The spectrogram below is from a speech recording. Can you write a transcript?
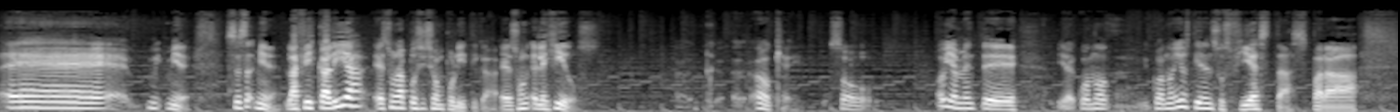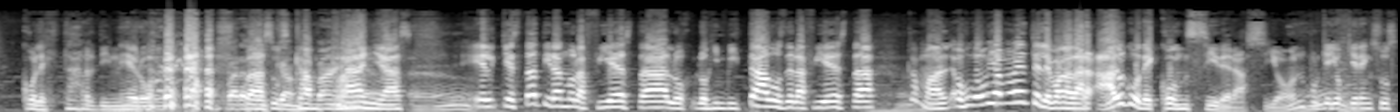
eh, mi- mire, se mire, la fiscalía es una posición política, eh, son elegidos. Ok, so, obviamente, mira, cuando, cuando ellos tienen sus fiestas para colectar dinero Para para, su sus campaña. campañas, Ah. el que está tirando la fiesta, los, los invitados de la fiesta, come on, obviamente le van a dar algo de consideración porque ellos quieren sus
